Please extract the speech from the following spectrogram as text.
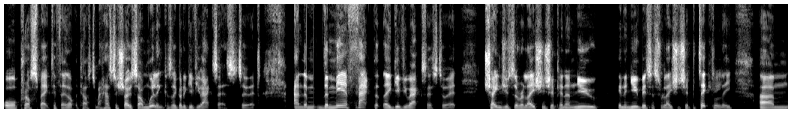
or prospect, if they're not the customer, has to show some willing because they've got to give you access to it. And the the mere fact that they give you access to it changes the relationship in a new in a new business relationship particularly um,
